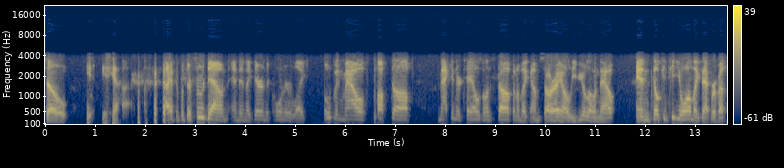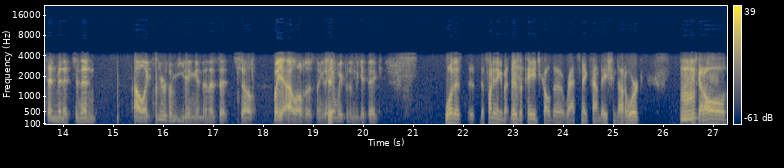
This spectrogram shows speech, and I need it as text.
So Yeah. I have to put their food down, and then like they're in the corner, like open mouth, puffed up, smacking their tails on stuff, and I'm like, I'm sorry, I'll leave you alone now. And they'll continue on like that for about ten minutes, and then I'll like hear them eating, and then that's it. So, but yeah, I love those things. I can't wait for them to get big. What a, the funny thing about there's a page called the ratsnakefoundation.org Mhm. It's got all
